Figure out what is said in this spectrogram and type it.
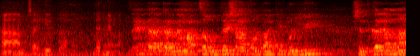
हा आमचा हेतू आहे. धन्यवाद. तयार करण्यामागचा उद्देश हाच होता की पूर्वी शेतकऱ्यांना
